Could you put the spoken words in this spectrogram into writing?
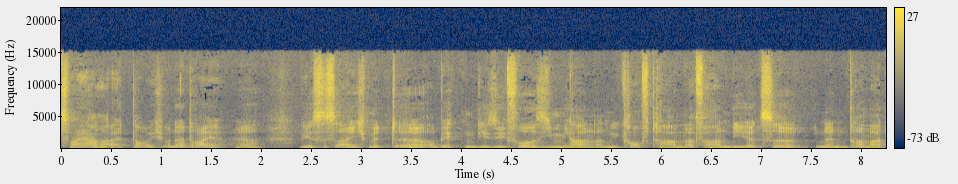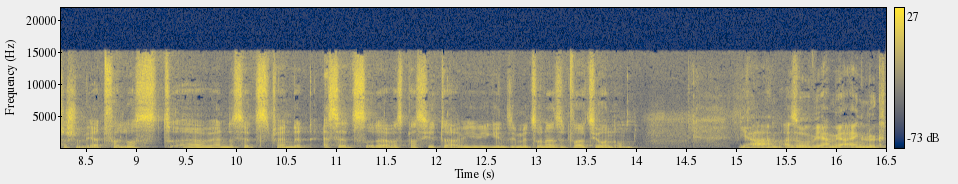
zwei Jahre alt, glaube ich, oder drei. Ja. Wie ist es eigentlich mit äh, Objekten, die Sie vor sieben Jahren angekauft haben? Erfahren die jetzt äh, einen dramatischen Wertverlust? Äh, werden das jetzt Stranded Assets oder was passiert da? Wie, wie gehen Sie mit so einer Situation um? Ja, also wir haben ja ein Glück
